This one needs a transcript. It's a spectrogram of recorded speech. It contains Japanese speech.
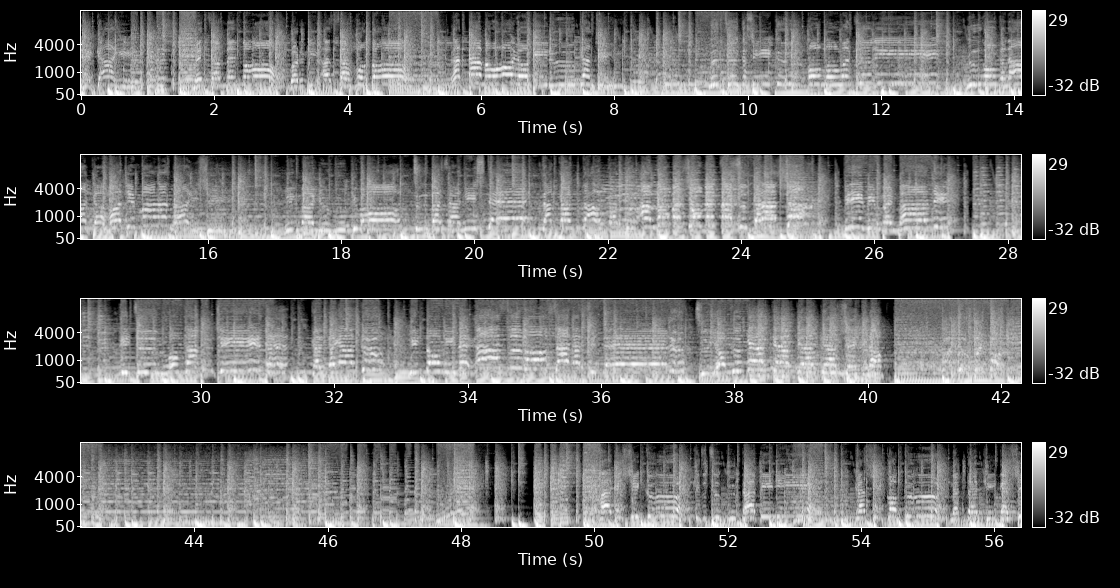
願い。目覚めの悪い朝ほどつも感じて輝く瞳で明日を探してる。強くャッャッャッャッシェイッ激しく傷つくたびに賢くなった気がし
